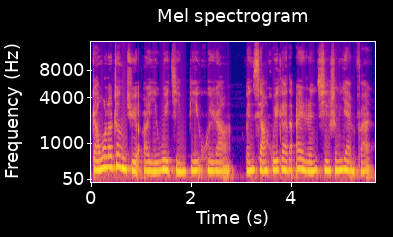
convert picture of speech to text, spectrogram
掌握了证据而一味紧逼，会让本想悔改的爱人心生厌烦，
